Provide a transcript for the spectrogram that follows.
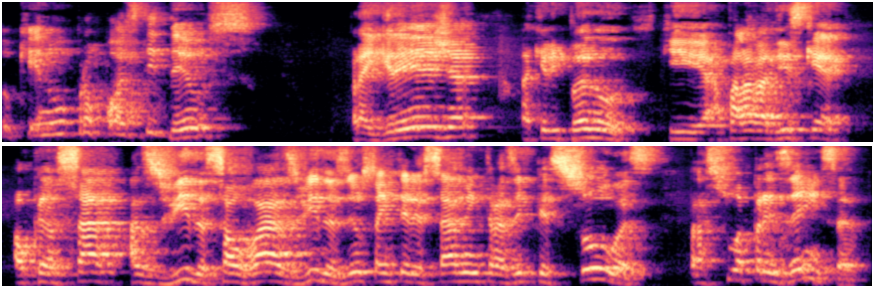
do que no propósito de Deus. Para a igreja, aquele plano que a palavra diz que é alcançar as vidas, salvar as vidas. Deus está interessado em trazer pessoas para a sua presença,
